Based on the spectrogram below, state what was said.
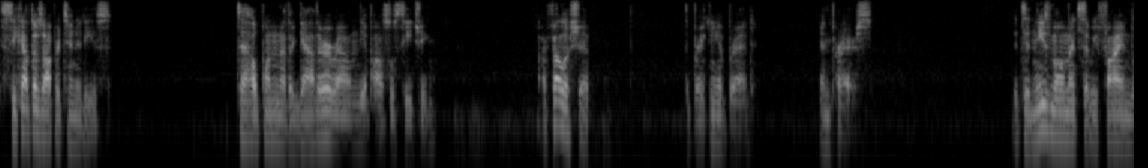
Seek out those opportunities to help one another gather around the apostles' teaching, our fellowship, the breaking of bread, and prayers. It's in these moments that we find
